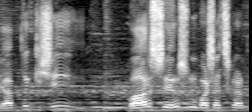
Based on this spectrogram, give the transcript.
yaptık kişi bağırış çığırış şunu başa çıkardık.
